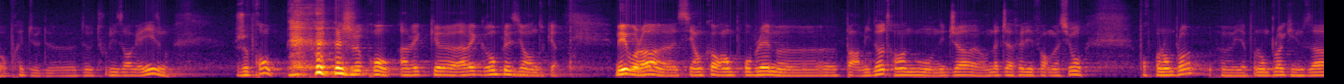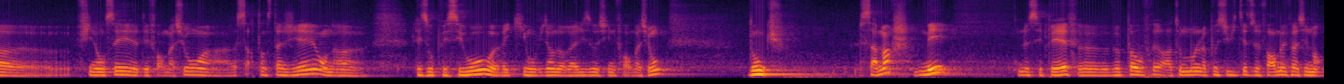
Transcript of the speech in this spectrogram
auprès de, tous les organismes, je prends. je prends, avec, avec grand plaisir en tout cas. Mais voilà, c'est encore un problème parmi d'autres. Hein. Nous, on, est déjà, on a déjà fait des formations pour Pôle emploi. Euh, il y a Pôle emploi qui nous a euh, financé des formations à certains stagiaires. On a les OPCO avec qui on vient de réaliser aussi une formation. Donc ça marche, mais le CPF ne euh, veut pas offrir à tout le monde la possibilité de se former facilement.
